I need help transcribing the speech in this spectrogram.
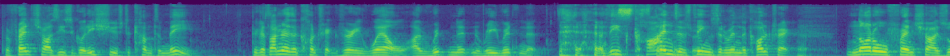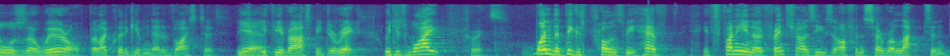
for franchisees who've got issues to come to me, because I know the contract very well. I've written it and rewritten it. and these kinds of true. things that are in the contract, not all franchisors are aware of, but I could have given that advice to if, Yeah. if you've asked me direct, which is why Correct. one of the biggest problems we have, it's funny, you know, franchisees are often so reluctant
